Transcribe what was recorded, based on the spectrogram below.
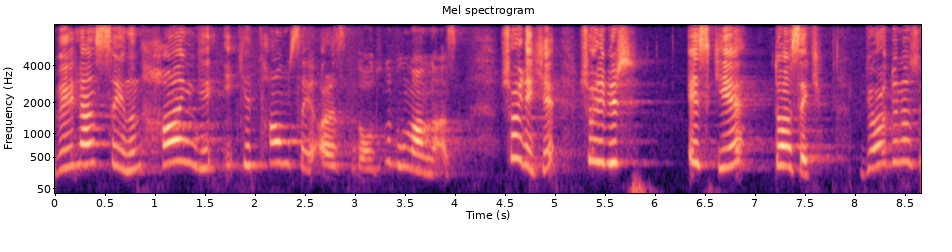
verilen sayının hangi iki tam sayı arasında olduğunu bulmam lazım. Şöyle ki, şöyle bir eskiye dönsek. Gördüğünüz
